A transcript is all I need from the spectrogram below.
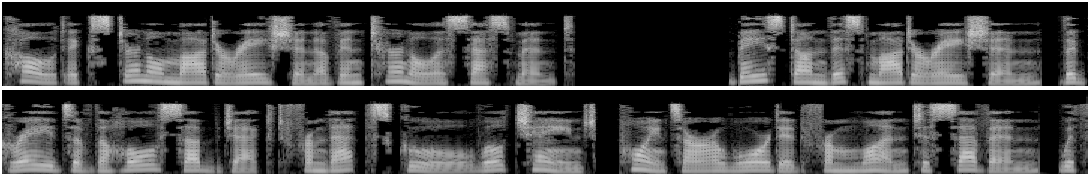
called external moderation of internal assessment. Based on this moderation, the grades of the whole subject from that school will change. Points are awarded from 1 to 7, with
